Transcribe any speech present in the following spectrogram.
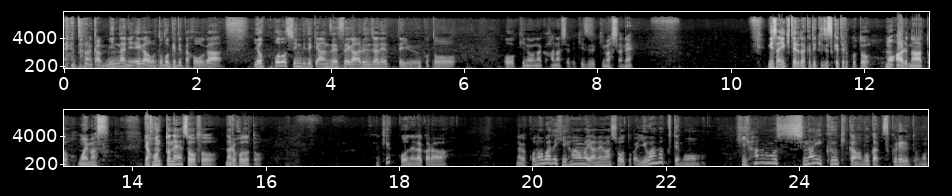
えっとなんかみんなに笑顔を届けてた方が、よっぽど心理的安全性があるんじゃねっていうことを昨日なんか話してて気づきましたね。皆さん生きてるだけで傷つけてることもあるなと思います。いや、ほんとね、そうそう、なるほどと。結構ね、だから、なんかこの場で批判はやめましょうとか言わなくても、批判をしない空気感は僕は作れると思っ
